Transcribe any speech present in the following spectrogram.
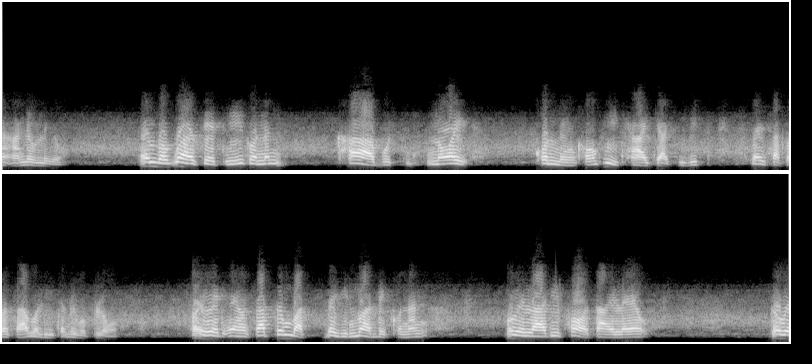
อาหารเร็วๆท่านบอกว่าเศรษฐีคนนั้นฆ่าบุตรน้อยคนหนึ่งของพี่ชายจากชีวิตในศัพภาษาบาลีท่านเรียกว่าปลงเพราะเหตุแห่งทรัพย์สมบัติได้ยินว่าเด็กคนนั้นเมื่อเวลาที่พ่อตายแล้ว ก็เว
